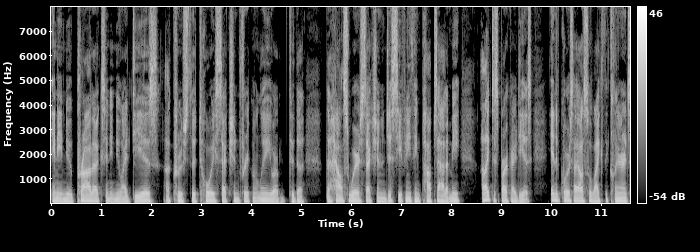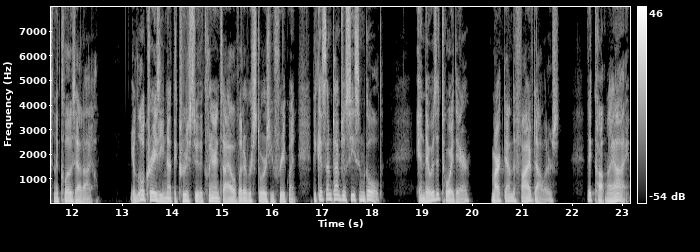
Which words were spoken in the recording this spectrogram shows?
Any new products, any new ideas. I'll cruise the toy section frequently or through the, the houseware section and just see if anything pops out at me. I like to spark ideas. And of course, I also like the clearance and the closeout aisle. You're a little crazy not to cruise through the clearance aisle of whatever stores you frequent because sometimes you'll see some gold. And there was a toy there, marked down to $5, that caught my eye.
